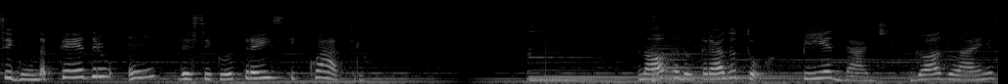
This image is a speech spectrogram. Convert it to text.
2 Pedro 1, versículo 3 e 4. Nota do tradutor: piedade, godliness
